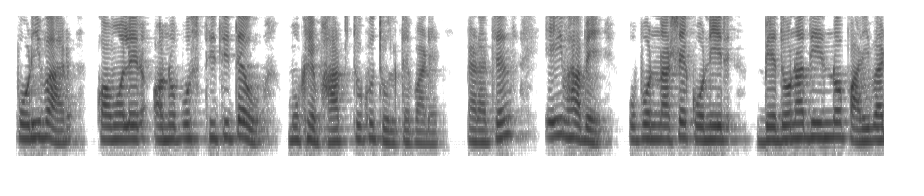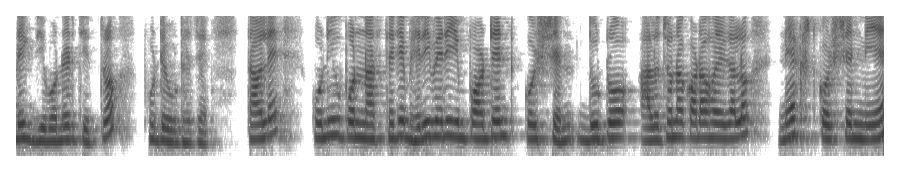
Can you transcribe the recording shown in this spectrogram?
পরিবার কমলের অনুপস্থিতিতেও মুখে ভাতটুকু তুলতে পারে। প্যারাচেন্স। এইভাবে উপন্যাসে কনির বেদনাদীর্ণ পারিবারিক জীবনের চিত্র ফুটে উঠেছে। তাহলে কোনি উপন্যাস থেকে ভেরি ভেরি ইম্পর্টেন্ট কোশ্চেন দুটো আলোচনা করা হয়ে গেল। নেক্সট কোশ্চেন নিয়ে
